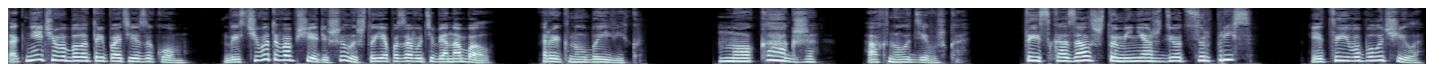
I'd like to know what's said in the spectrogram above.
Так нечего было трепать языком. Да из чего ты вообще решила, что я позову тебя на бал? рыкнул боевик. Но как же, ахнула девушка. Ты сказал, что меня ждет сюрприз, и ты его получила.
